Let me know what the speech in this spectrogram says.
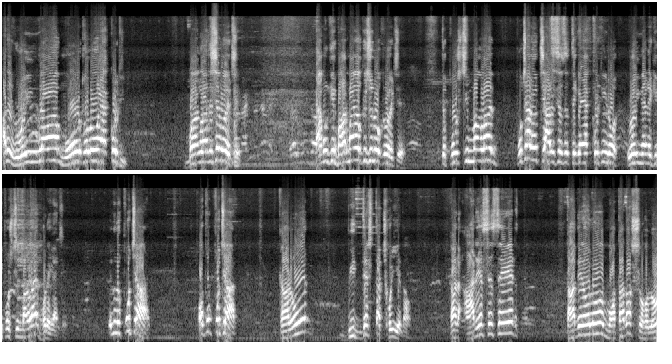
আরে রোহিঙ্গা মোট হলো এক কোটি। বাংলাদেশে রয়েছে। এমনকি বার্মায়ও কিছু লোক রয়েছে। তো পশ্চিম বাংলায় প্রচার হচ্ছে আর এস থেকে এক কোটি রোহিঙ্গা নাকি পশ্চিম বাংলায় ভরে গেছে। এগুলো প্রচার, অপপ্রচার। কারণ বিদ্বেষটা ছড়িয়ে দাও। কারণ আর এস এর তাদের হলো মতাদর্শ হলো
